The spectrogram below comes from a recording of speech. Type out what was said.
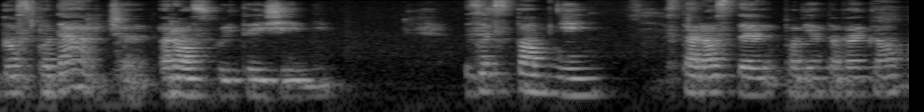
gospodarczy rozwój tej ziemi. Ze wspomnień starosty powiatowego,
